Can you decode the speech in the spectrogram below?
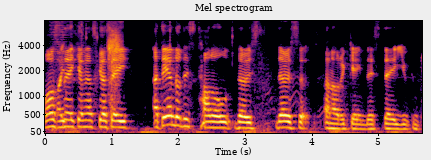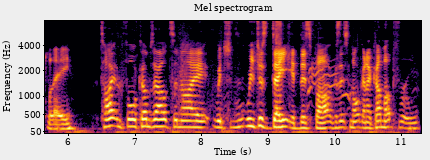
well, Snake, I'm just gonna say, at the end of this tunnel, there is there is a, another game this day you can play. Titanfall comes out tonight, which we've just dated this part because it's not going to come up for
